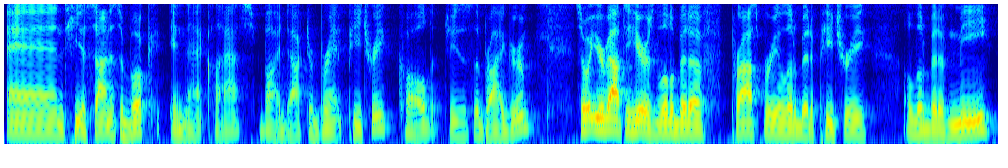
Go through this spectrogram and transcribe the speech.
And he assigned us a book in that class by Dr. Brant Pitre called Jesus the Bridegroom. So, what you're about to hear is a little bit of Prosperi, a little bit of Pitre, a little bit of me,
